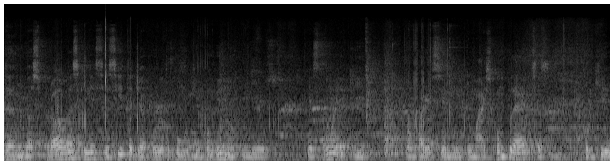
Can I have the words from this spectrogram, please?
dando as provas que necessita de acordo com o que combinou com Deus. A questão é que vão parecer muito mais complexas, porque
